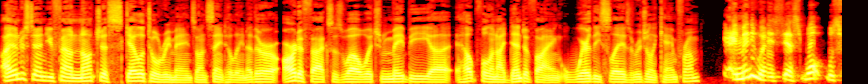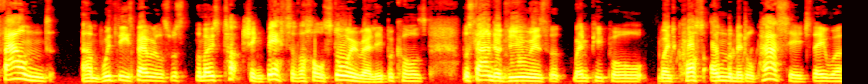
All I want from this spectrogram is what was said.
I understand you found not just skeletal remains on St. Helena, there are artifacts as well, which may be uh, helpful in identifying where these slaves originally came from. In many ways, yes. What was found um, with these burials was the most touching bit of the whole story, really, because the standard view is that when people went across on the Middle Passage, they were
